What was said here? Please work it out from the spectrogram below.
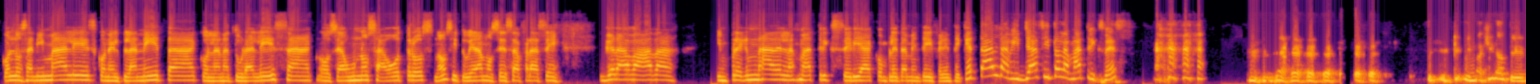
con los animales, con el planeta, con la naturaleza, o sea, unos a otros, ¿no? Si tuviéramos esa frase grabada impregnada en la Matrix sería completamente diferente. ¿Qué tal, David? Ya cito la Matrix, ¿ves? imagínate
